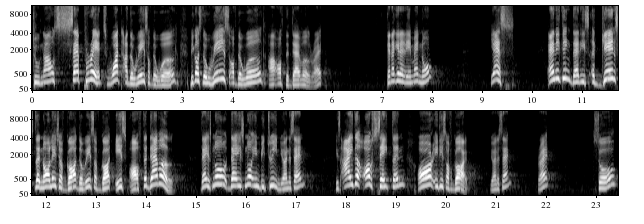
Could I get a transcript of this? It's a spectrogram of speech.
to now separate what are the ways of the world, because the ways of the world are of the devil, right? Can I get an amen? No? Yes. Anything that is against the knowledge of God, the ways of God, is of the devil. There is no, there is no in between, you understand? It's either of Satan or it is of God. You understand? Right? So,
